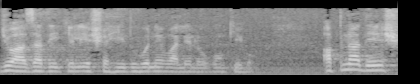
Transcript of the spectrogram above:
जो आज़ादी के लिए शहीद होने वाले लोगों की हो। अपना देश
